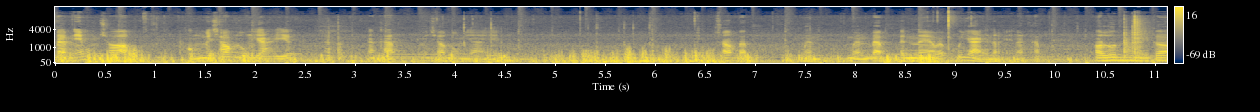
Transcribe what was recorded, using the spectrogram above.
แบบนี้ผมชอบ ผมไม่ชอบลงยาเยอะนะครับ ไม่ชอบลงยาเยอะชอบแบบ เหมือนเหมือนแบบเป็นแนวแบบผู้ใหญ่หน่อยนะครับ เพราะรุ่นพวกนี้ก็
